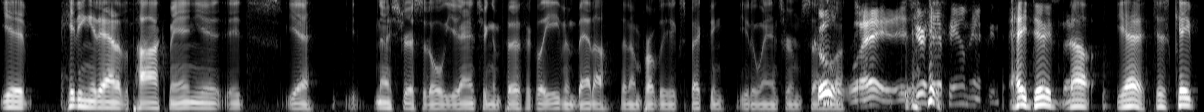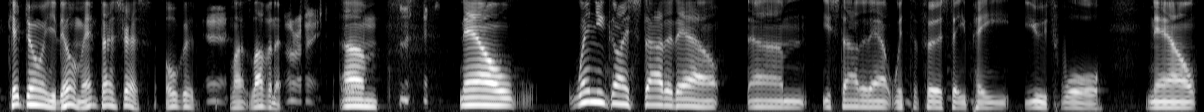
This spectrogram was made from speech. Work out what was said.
you're hitting it out of the park, man. You, it's yeah, you, no stress at all. You're answering them perfectly, even better than I'm probably expecting you to answer them. So, cool. Well, hey, if you're happy, I'm happy. hey, dude, That's- no, yeah, just keep keep doing what you're doing, man. Don't stress. All good. Yeah. Lo- loving it. All right. Um, now, when you guys started out, um, you started out with the first EP, Youth War. Now,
